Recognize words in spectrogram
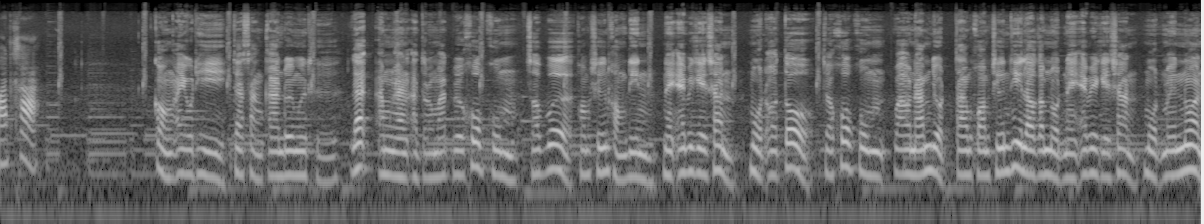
มัติค่ะ กล่อง IoT จะสั่งการโดยมือถือ และทำงานอัตโนมัติโดยควบคุม ซอฟต์แวร์ความชื้นของดิน ในแอปพลิเคชัน โหมดออโต้จะควบคุมวาล์วน้ำหยดตามความชื้นที่เรากำหนดในแอปพลิเคชัน โหมดแมนนวล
